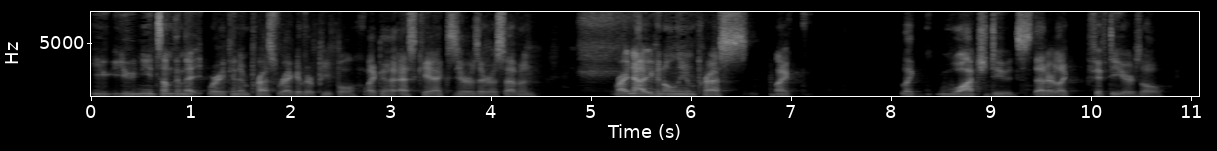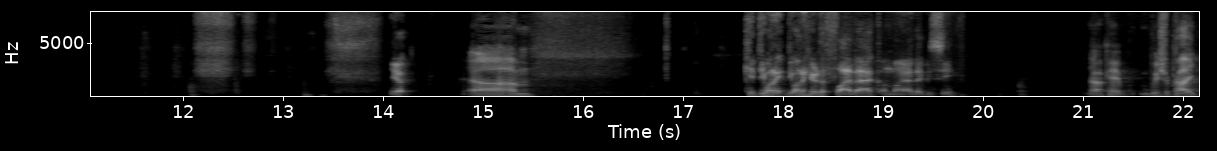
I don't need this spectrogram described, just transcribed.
You you need something that where you can impress regular people, like a SKX 007. Right now, you can only impress like like watch dudes that are like 50 years old. Yep. Um, Okay, do you want to do you want to hear the flyback on my IWC? okay, we should probably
